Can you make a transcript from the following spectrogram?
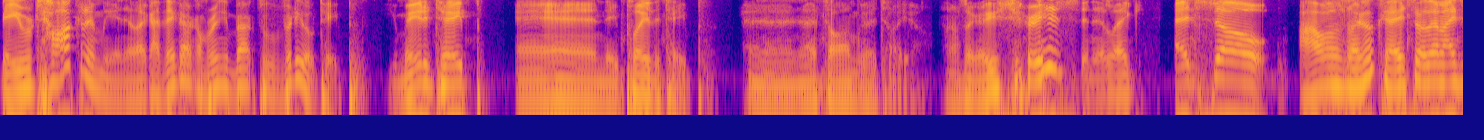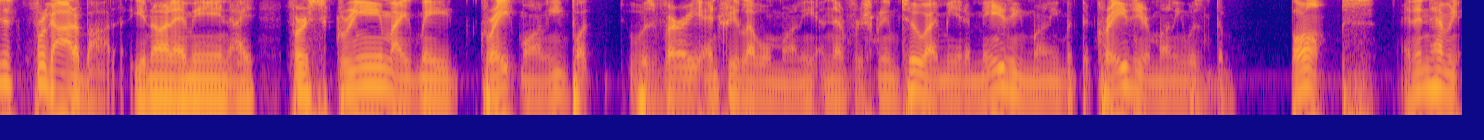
they were talking to me and they're like, I think I can bring it back to a videotape. You made a tape and they play the tape. And that's all I'm gonna tell you. I was like, Are you serious? And they're like and so I was like, okay. So then I just forgot about it. You know what I mean? I for Scream I made great money, but it was very entry level money. And then for Scream 2, I made amazing money, but the crazier money was the bumps. I didn't have any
